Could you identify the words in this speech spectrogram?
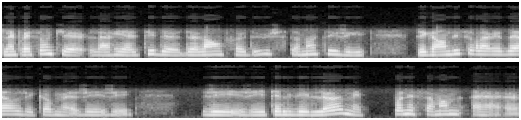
J'ai l'impression que la réalité de, de l'entre-deux, justement, tu sais, j'ai j'ai grandi sur la réserve, j'ai comme j'ai j'ai j'ai j'ai été élevée là, mais pas nécessairement euh,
